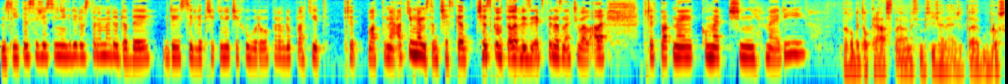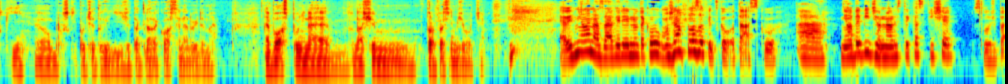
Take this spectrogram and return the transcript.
Myslíte si, že si někdy dostaneme do doby, kdy si dvě třetiny Čechů budou opravdu platit předplatné, a tím nemyslím české, českou televizi, jak jste naznačoval, ale předplatné komerční médií? Bylo by to krásné, ale myslím si, že ne, že to je obrovský, obrovský počet lidí, že tak daleko asi nedojdeme. Nebo aspoň ne v našem profesním životě. Já bych měla na závěr jednu takovou možná filozofickou otázku. A měla by být žurnalistika spíše služba,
